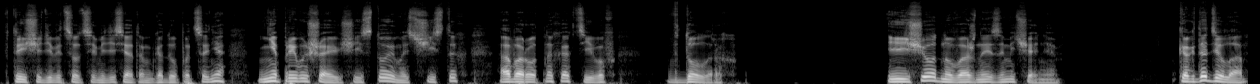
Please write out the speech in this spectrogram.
в 1970 году по цене, не превышающей стоимость чистых оборотных активов в долларах. И еще одно важное замечание. Когда дела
